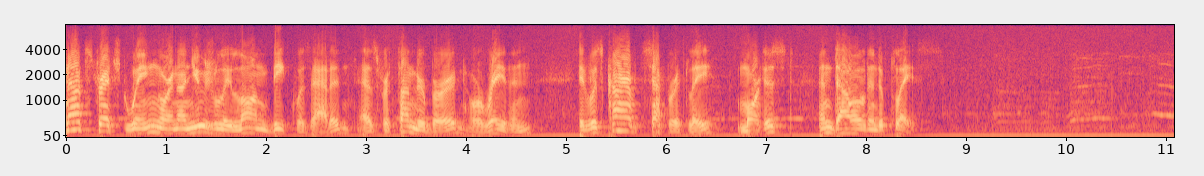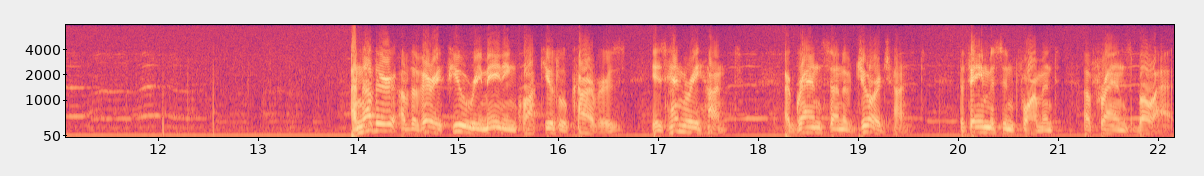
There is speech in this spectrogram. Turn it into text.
An outstretched wing or an unusually long beak was added, as for thunderbird or raven, it was carved separately, mortised, and doweled into place. Another of the very few remaining Kwakiutl carvers is Henry Hunt, a grandson of George Hunt, the famous informant of Franz Boas.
